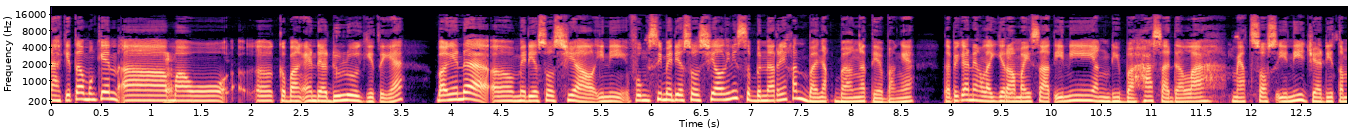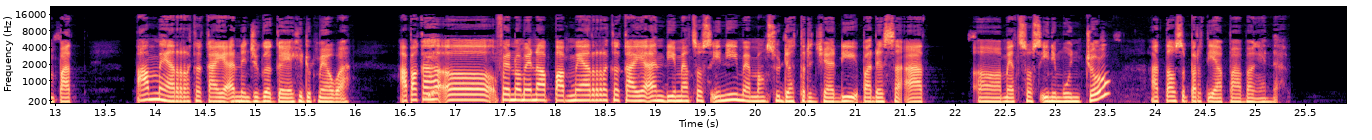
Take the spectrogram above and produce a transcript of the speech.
Nah, kita mungkin uh, mau uh, ke Bang Enda dulu gitu ya. Bang Enda, uh, media sosial ini, fungsi media sosial ini sebenarnya kan banyak banget ya Bang ya. Tapi kan yang lagi ramai saat ini yang dibahas adalah medsos ini jadi tempat pamer kekayaan dan juga gaya hidup mewah. Apakah ya. uh, fenomena pamer kekayaan di medsos ini memang sudah terjadi pada saat uh, medsos ini muncul atau seperti apa Bang Enda?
